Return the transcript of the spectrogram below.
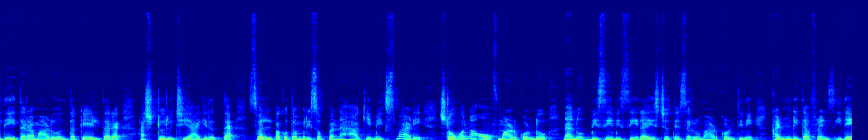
ಇದೇ ಥರ ಮಾಡು ಅಂತ ಕೇಳ್ತಾರೆ, ಅಷ್ಟು ರುಚಿಯಾಗಿರುತ್ತೆ. ಸ್ವಲ್ಪ ಕೊತ್ತಂಬರಿ ಸೊಪ್ಪನ್ನು ಹಾಕಿ ಮಿಕ್ಸ್ ಮಾಡಿ ಸ್ಟೌವನ್ನು ಆಫ್ ಮಾಡಿಕೊಂಡು ನಾನು ಬಿಸಿ ಬಿಸಿ ರೈಸ್ ಜೊತೆ ಸರ್ವ್ ಮಾಡ್ಕೊಳ್ತೀನಿ. ಖಂಡಿತ ಫ್ರೆಂಡ್ಸ್ ಇದೇ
